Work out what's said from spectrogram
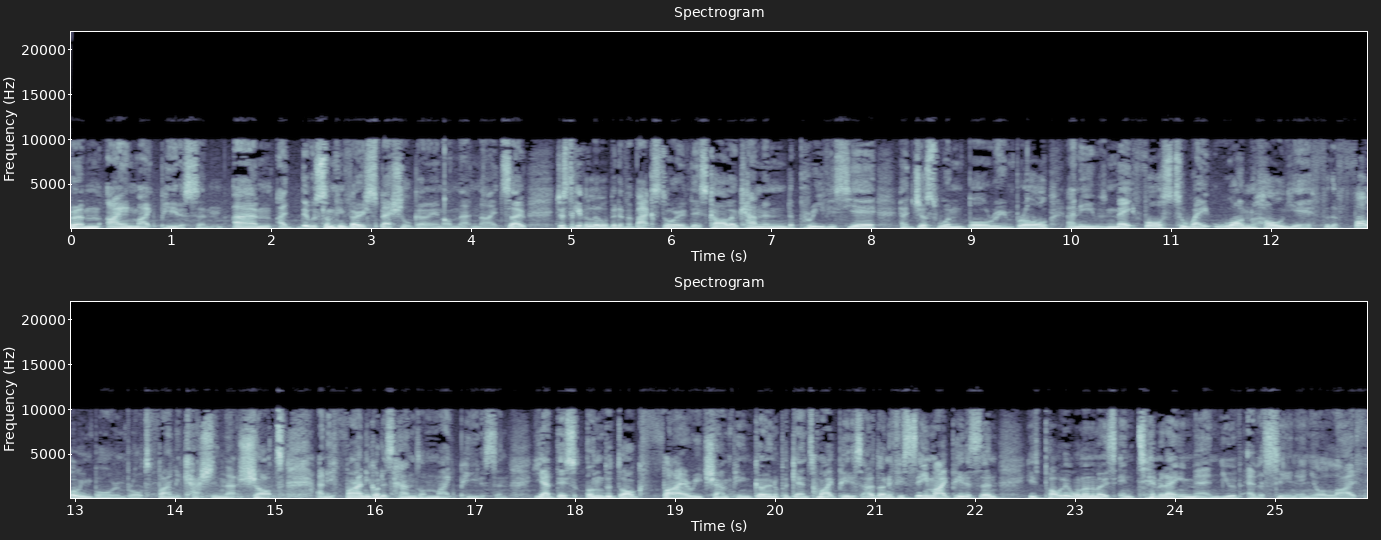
from Iron Mike Peterson. Um, I, there was something very special going on that night. So, just to give a little bit of a backstory of this, Carlo Cannon the previous year had just won Ballroom Brawl, and he was made, forced to wait one whole year for the following Ballroom Brawl to finally cash in that shot. And he finally got his hands on Mike Peterson. He had this underdog, fiery champion going up against Mike Peterson. I don't know if you see Mike Peterson. He's probably one of the most intimidating men you have ever seen in your life.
